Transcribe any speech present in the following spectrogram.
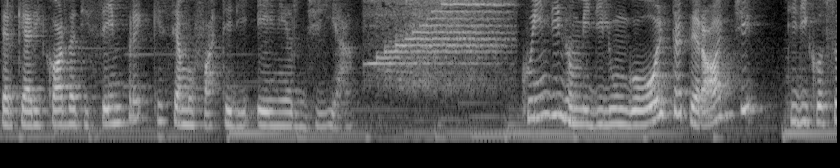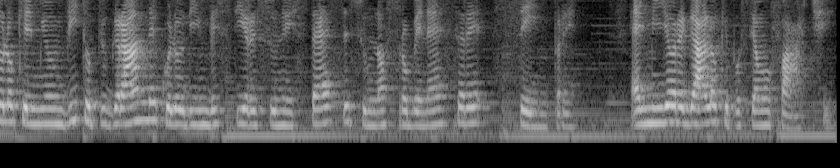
perché ricordati sempre che siamo fatte di energia. Quindi non mi dilungo oltre per oggi ti dico solo che il mio invito più grande è quello di investire su noi stessi e sul nostro benessere sempre. È il miglior regalo che possiamo farci.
